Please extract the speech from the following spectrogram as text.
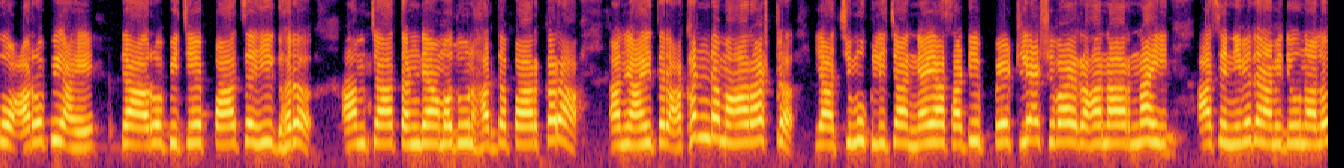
तो आरोपी आहे. त्या आरोपीचे पाचही घर आमच्या तंड्यामधून हद्दपार करा आणि नाहीतर अखंड महाराष्ट्र या चिमुकलीच्या न्यायासाठी पेटल्याशिवाय राहणार नाही असे निवेदन आम्ही देऊन आलो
